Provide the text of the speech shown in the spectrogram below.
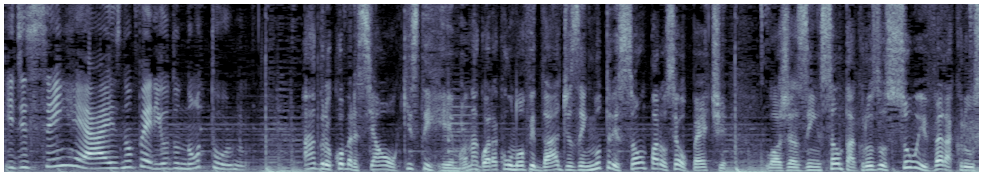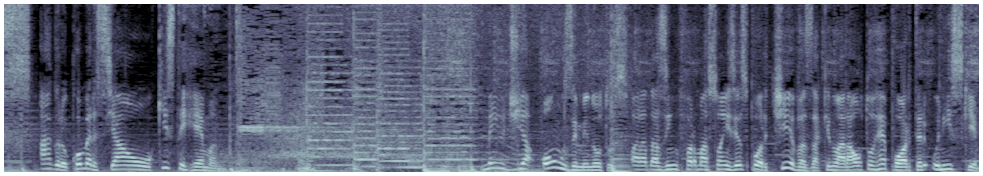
e de 100 reais no período noturno. Agrocomercial Kistiheman, agora com novidades em nutrição para o seu pet. Lojas em Santa Cruz do Sul e Veracruz. Agrocomercial Kistiheman. Meio-dia, 11 minutos, hora das informações esportivas aqui no Arauto Repórter Uniski.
